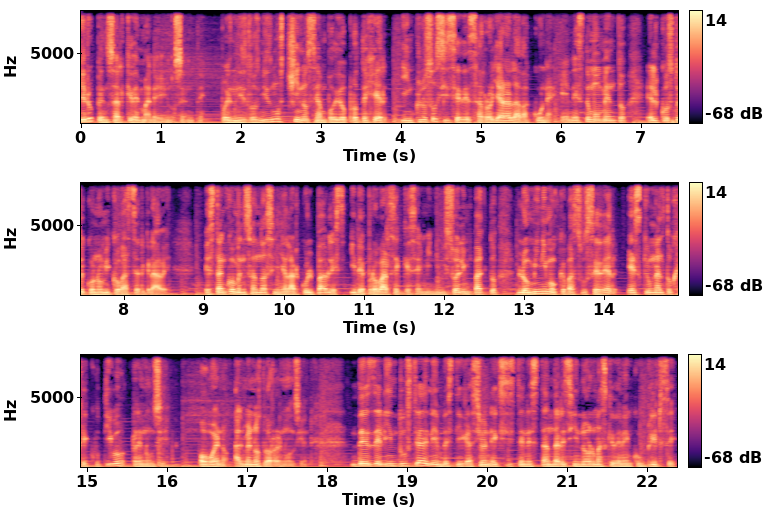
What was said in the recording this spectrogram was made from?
Quiero pensar que de manera inocente, pues ni los mismos chinos se han podido proteger, incluso si se desarrollara la vacuna en este momento, el costo económico va a ser grave. Están comenzando a señalar culpables y de probarse que se minimizó el impacto, lo mínimo que va a suceder es que un alto ejecutivo renuncie. O bueno, al menos lo renuncien. Desde la industria de la investigación existen estándares y normas que deben cumplirse,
